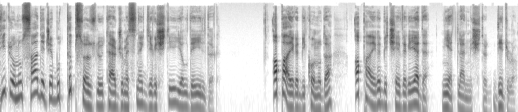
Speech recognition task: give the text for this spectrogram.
Diderot'un sadece bu tıp sözlüğü tercümesine giriştiği yıl değildir. Apayrı bir konuda apayrı bir çeviriye de niyetlenmiştir Diderot.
